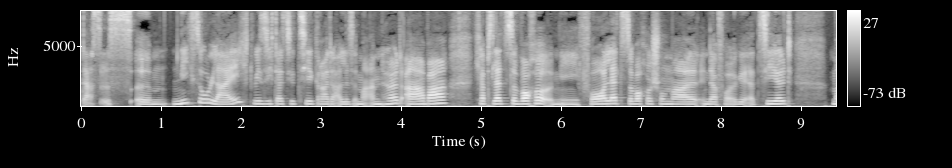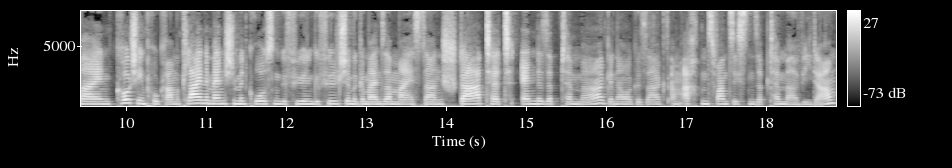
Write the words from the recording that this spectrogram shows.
das ist ähm, nicht so leicht, wie sich das jetzt hier gerade alles immer anhört, aber ich habe es letzte Woche, nee, vorletzte Woche schon mal in der Folge erzählt. Mein Coaching-Programm Kleine Menschen mit großen Gefühlen, Gefühlsstimme gemeinsam meistern startet Ende September, genauer gesagt am 28. September wieder.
